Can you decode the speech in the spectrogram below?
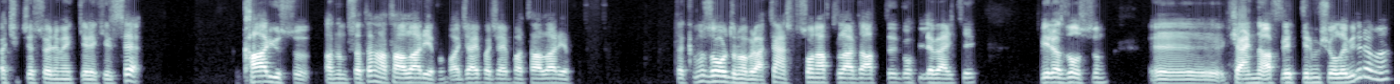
açıkça söylemek gerekirse Karyus'u anımsatan hatalar yapıp acayip acayip hatalar yapıp takımı zor duruma bıraktı. Yani son haftalarda attığı golle belki biraz olsun e, kendini affettirmiş olabilir ama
